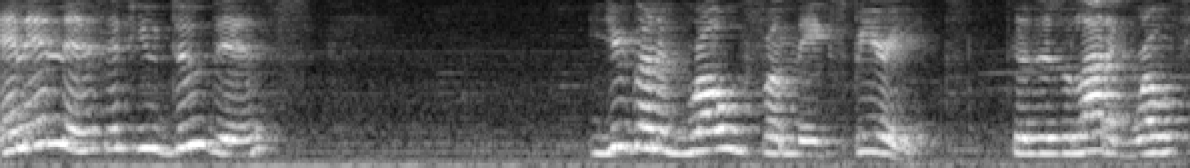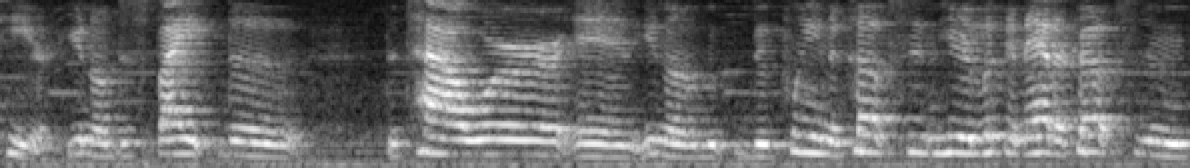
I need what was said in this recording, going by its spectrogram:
And in this, if you do this, you're going to grow from the experience because there's a lot of growth here you know despite the the tower and you know the, the queen of cups sitting here looking at her cups and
